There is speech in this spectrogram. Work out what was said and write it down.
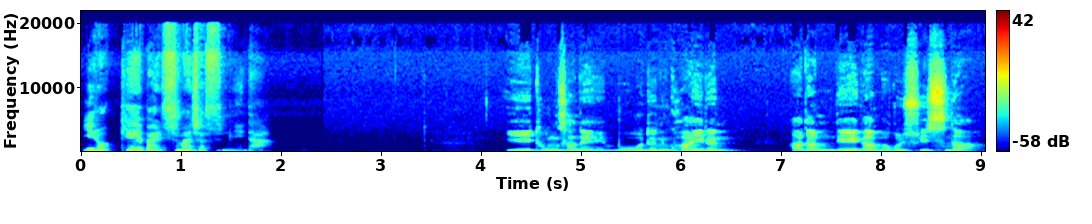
이렇게 말씀하셨습니다. 이 동산의 모든 과일은 아담 네가 먹을 수 있으나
